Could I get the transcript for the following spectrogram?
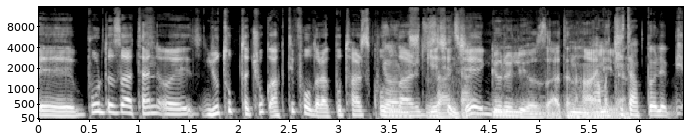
E, burada zaten e, YouTube'da çok aktif olarak bu tarz konular Görmüştü geçince zaten. görülüyor Hmm, zaten hmm. haliyle. Ama kitap böyle bir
